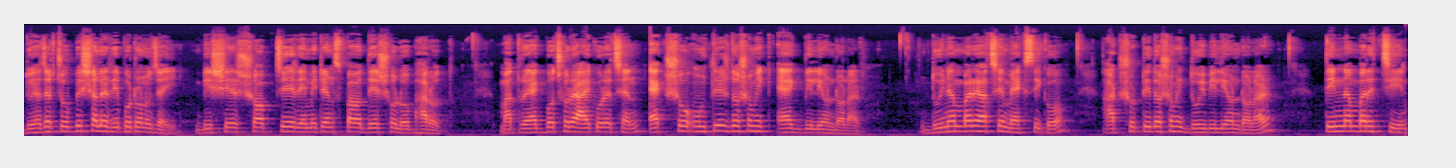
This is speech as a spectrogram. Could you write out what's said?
দুই হাজার চব্বিশ সালের রিপোর্ট অনুযায়ী, বিশ্বের সবচেয়ে রেমিটেন্স পাওয়া দেশ হল ভারত। মাত্র এক বছরে আয় করেছেন একশো উনত্রিশ দশমিক এক বিলিয়ন ডলার। দুই নম্বরে আছে মেক্সিকো, আটষট্টি দশমিক দুই বিলিয়ন ডলার। তিন নম্বরে চীন,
